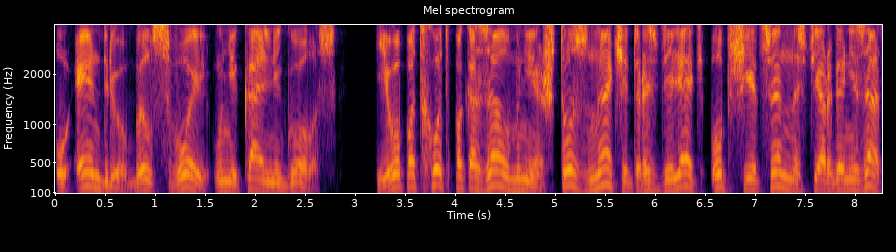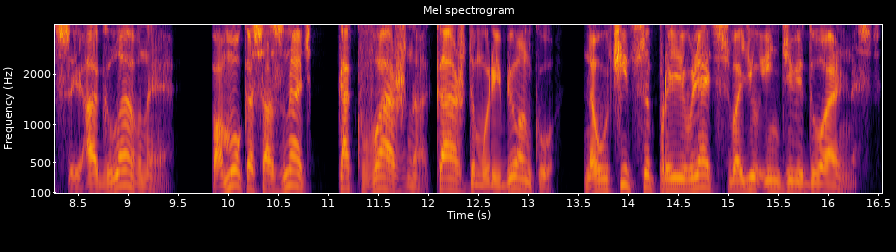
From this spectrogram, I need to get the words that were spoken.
У Эндрю был свой уникальный голос – его подход показал мне, что значит разделять общие ценности организации, а главное, помог осознать, как важно каждому ребенку научиться проявлять свою индивидуальность.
